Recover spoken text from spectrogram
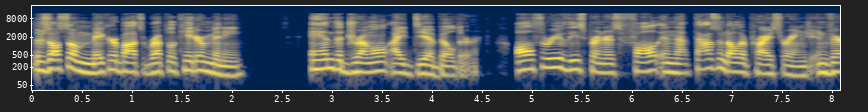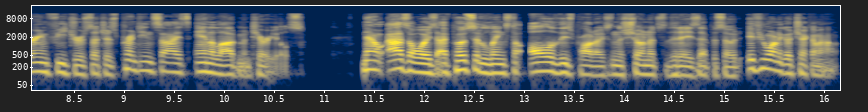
There's also MakerBot's Replicator Mini, and the Dremel Idea Builder. All three of these printers fall in that $1,000 price range in varying features such as printing size and allowed materials. Now, as always, I've posted links to all of these products in the show notes of today's episode if you want to go check them out.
